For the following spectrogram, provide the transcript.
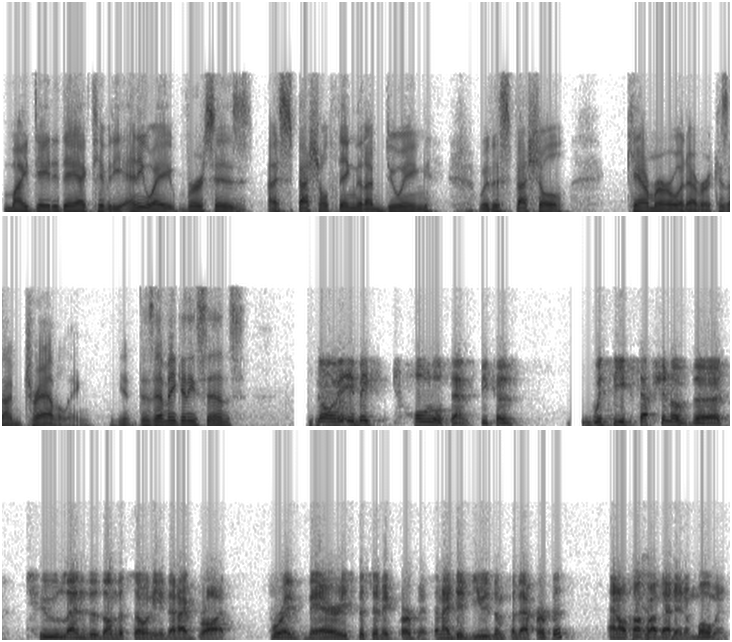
my day-to-day activity anyway versus a special thing that I'm doing with a special camera or whatever because I'm traveling. Does that make any sense? No, it makes total sense because with the exception of the two lenses on the Sony that I brought for a very specific purpose, and I did use them for that purpose, and I'll talk Yeah. about that in a moment.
